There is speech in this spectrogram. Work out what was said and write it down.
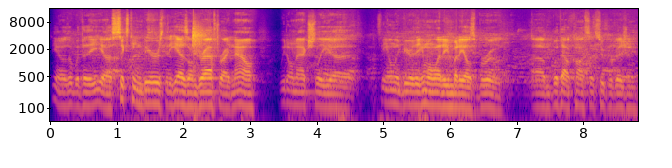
You know, with the uh, 16 beers that he has on draft right now, we don't actually. Uh, it's the only beer that he won't let anybody else brew um, without constant supervision.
